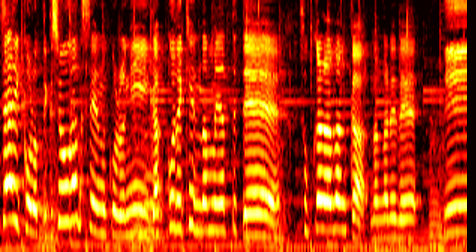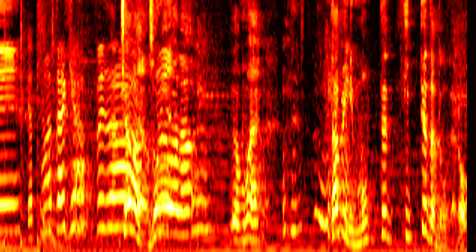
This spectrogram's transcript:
ちゃい頃っていうか小学生の頃に学校でけん玉やってて、そこからなんか流れでえやってます、またギャップだ。ちゃうやん。それはな、いやお前旅に持って行ってたってことやろ？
